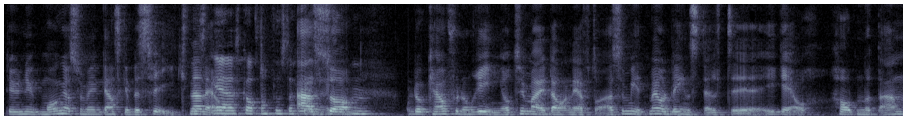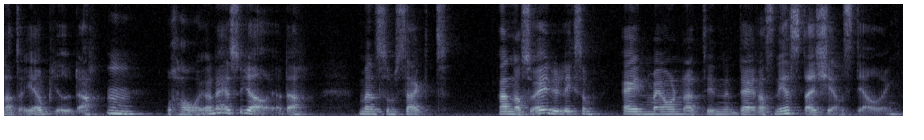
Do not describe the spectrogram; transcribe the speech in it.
det är nog många som är ganska besvikna då. Ja, skapar en frustration. Alltså, liksom. mm. då kanske de ringer till mig dagen efter. Alltså mitt mål blev inställt eh, igår. Har du något annat att erbjuda? Mm. Och har jag det så gör jag det. Men som sagt, annars så är det liksom en månad till deras nästa tjänstgöring.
